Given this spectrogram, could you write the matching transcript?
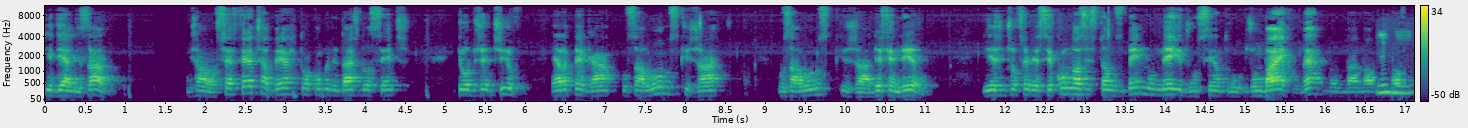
idealizado, já o Cefet aberto à comunidade docente, que o objetivo era pegar os alunos que já os alunos que já defenderam e a gente oferecer, como nós estamos bem no meio de um centro, de um bairro, né? Na, na, uhum.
